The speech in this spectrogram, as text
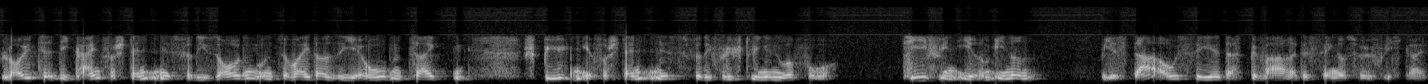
Leute, die kein Verständnis für die Sorgen und so weiter, siehe oben, zeigten, spielten ihr Verständnis für die Flüchtlinge nur vor. Tief in ihrem Innern, wie es da aussehe, das bewahre des Sängers Höflichkeit.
